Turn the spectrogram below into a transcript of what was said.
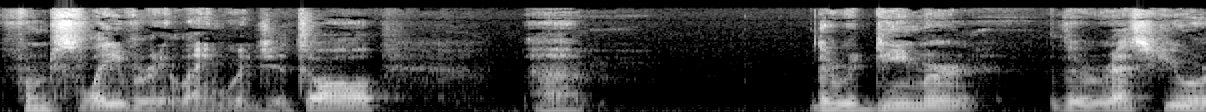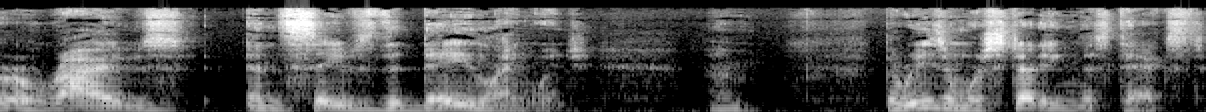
from slavery language. It's all um, the Redeemer, the Rescuer arrives and saves the day language. Um, the reason we're studying this text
